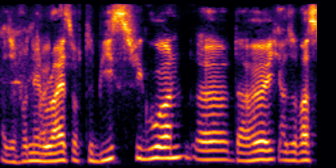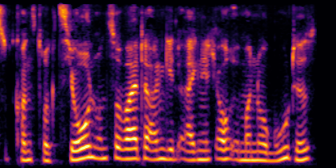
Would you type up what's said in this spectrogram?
also von den Rise of the Beasts Figuren, äh, da höre ich, also was Konstruktion und so weiter angeht, eigentlich auch immer nur Gutes.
